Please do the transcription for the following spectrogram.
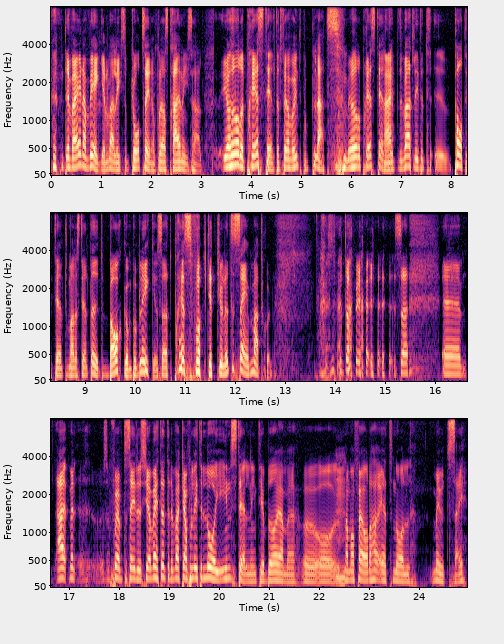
det var ena väggen var liksom kortsidan på deras träningshall. Jag hörde presstältet, för jag var inte på plats. Men jag hörde presstältet. Nej. Det var ett litet eh, partytält de hade ställt ut bakom publiken så att pressfolket kunde inte se matchen. de, så, Uh, nej men skämt åsido, så jag vet inte, det var kanske lite loj inställning till att börja med. Uh, och mm. när man får det här 1-0 mot sig.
